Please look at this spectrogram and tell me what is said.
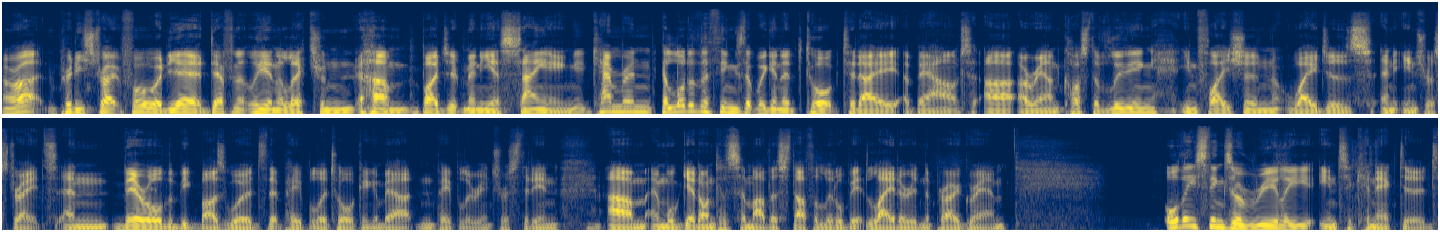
All right, pretty straightforward. Yeah, definitely an election um, budget, many are saying. Cameron, a lot of the things that we're going to talk today about are around cost of living, inflation, wages, and interest rates. And they're all the big buzzwords that people are talking about and people are interested in. Um, and we'll get onto some other stuff a little bit later in the program all these things are really interconnected.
